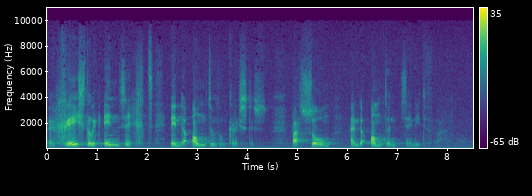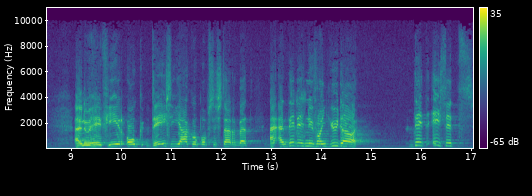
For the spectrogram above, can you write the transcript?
een geestelijk inzicht in de ambten van Christus. Persoon en de ambten zijn niet. En u heeft hier ook deze Jacob op zijn sterfbed. En, en dit is nu van Juda. Dit is het.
